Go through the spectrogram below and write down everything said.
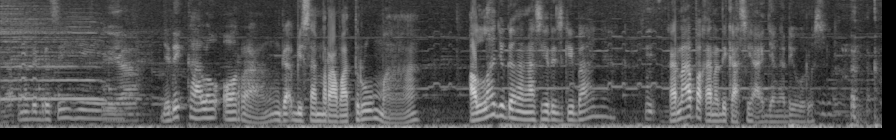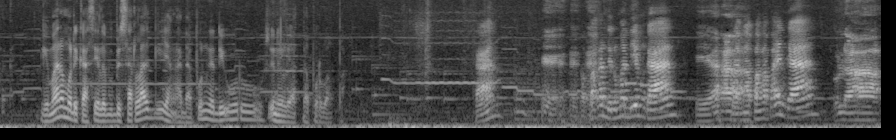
Nggak pernah dibersihin. Iya. Jadi kalau orang nggak bisa merawat rumah, Allah juga nggak ngasih rezeki banyak. Karena apa? Karena dikasih aja nggak diurus. Gimana mau dikasih lebih besar lagi? Yang ada pun nggak diurus. Ini lihat dapur bapak. Kan? Bapak kan di rumah diem kan? Iya. ngapa-ngapain kan? Udah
